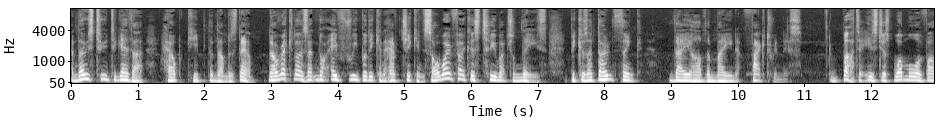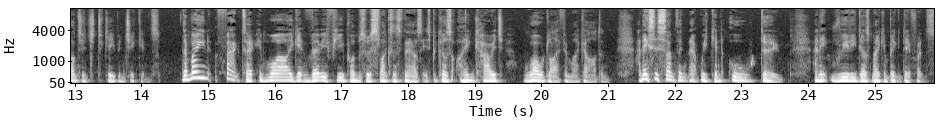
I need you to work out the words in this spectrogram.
And those two together help keep the numbers down. Now, I recognise that not everybody can have chickens, so I won't focus too much on these because I don't think they are the main factor in this. But it is just one more advantage to keeping chickens. The main factor in why I get very few problems with slugs and snails is because I encourage wildlife in my garden. And this is something that we can all do, and it really does make a big difference.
